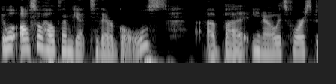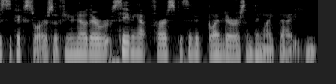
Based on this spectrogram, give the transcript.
It will also help them get to their goals. Uh, but you know it's for a specific store so if you know they're saving up for a specific blender or something like that you can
